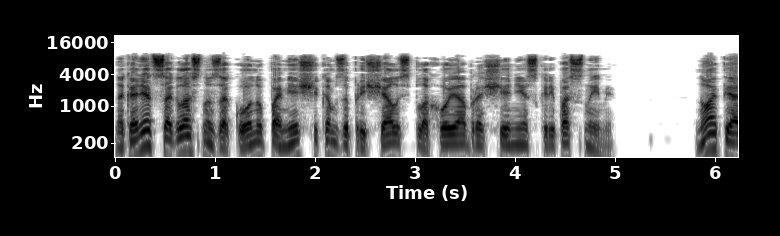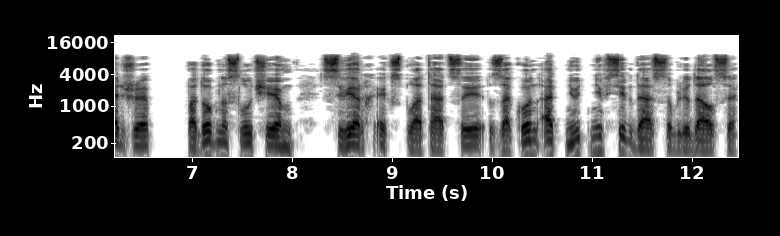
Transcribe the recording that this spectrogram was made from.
Наконец, согласно закону, помещикам запрещалось плохое обращение с крепостными. Но опять же, подобно случаям сверхэксплуатации закон отнюдь не всегда соблюдался,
